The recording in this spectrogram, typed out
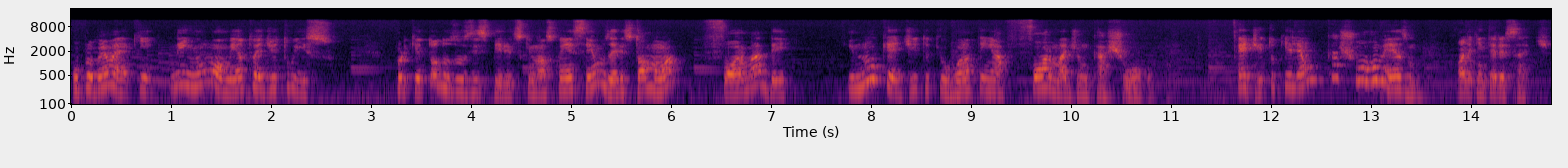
O problema é que em nenhum momento é dito isso. Porque todos os espíritos que nós conhecemos, eles tomam a forma de. E nunca é dito que o Juan tem a forma de um cachorro. É dito que ele é um cachorro mesmo. Olha que interessante.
